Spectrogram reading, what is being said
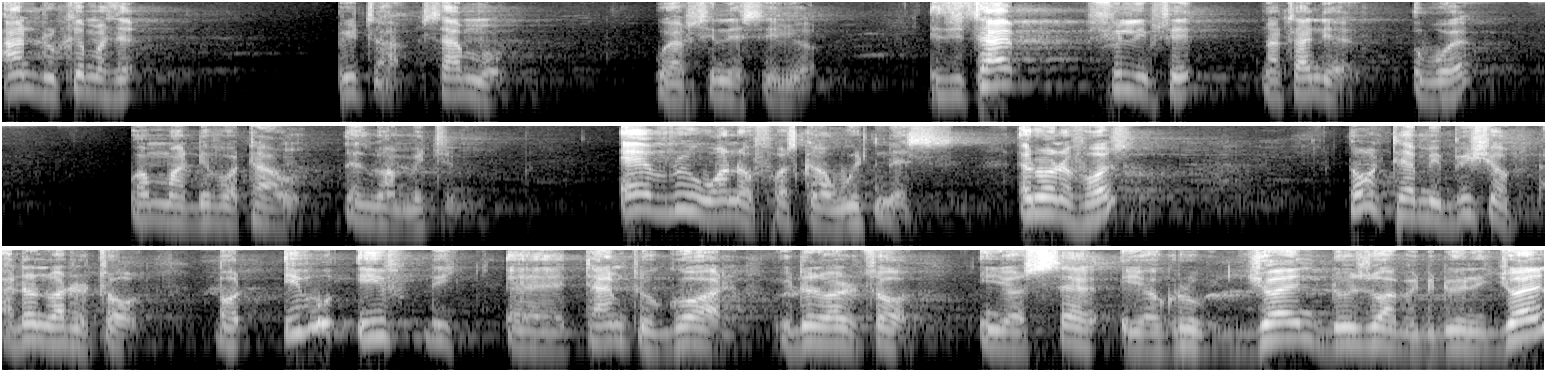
Andrew came and said, Peter, Simon, we have seen a savior. It's the type Philip said, Nathaniel, oh boy, one man day for town. Let's go and meet him. Every one of us can witness. Every one of us. Don't tell me, Bishop, I don't know what to talk. But even if the uh, time to go out, you don't know what to talk, in your cell, in your group, join those who have been doing it. Join.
